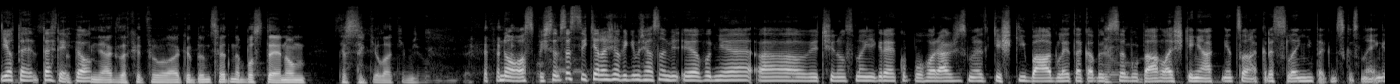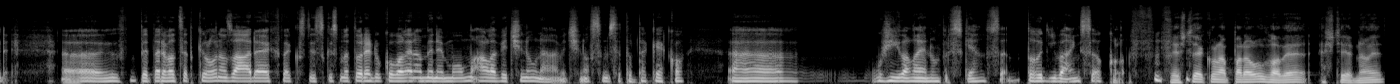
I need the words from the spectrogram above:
Jo, te, tehdy, jo. nějak zachycovala jako ten svět, nebo jste jenom se cítila tím, že No, spíš jsem se cítila, že vidím, že já jsem hodně, uh, většinou jsme někde jako po horách, že jsme těžký bágli, tak abych se utáhla ještě nějak něco na kreslení, tak vždycky jsme někde uh, 25 kg na zádech, tak vždycky jsme to redukovali na minimum, ale většinou ne, většinou jsem se to tak jako uh, užívala jenom prostě se, toho dívání se okolo. ještě jako napadalo v hlavě ještě jedna věc,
